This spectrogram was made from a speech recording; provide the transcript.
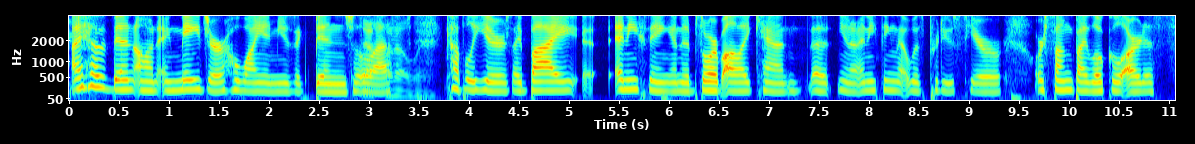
I have been on a major Hawaiian music binge the last Definitely. Couple of years. I buy uh, anything and absorb all I can that you know anything that was produced here or, or sung by local artists.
